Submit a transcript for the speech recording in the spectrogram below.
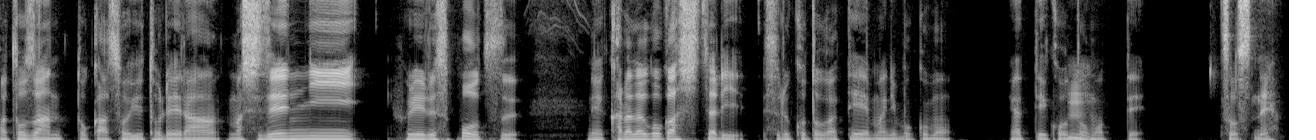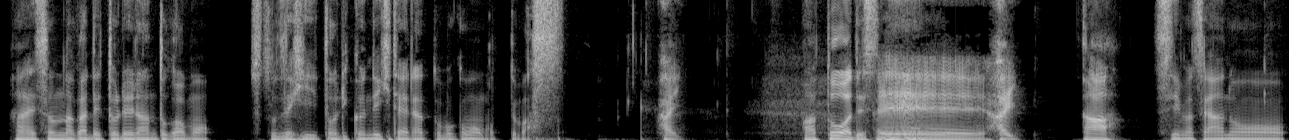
まあ登山とかそういうトレラン、まあ自然に触れるスポーツ、ね、体動かしたりすることがテーマに僕もやっていこうと思って、そうですね。はい、その中でトレランとかも、ちょっとぜひ取り組んでいきたいなと僕も思ってます。はい。あとはですね、えー、はい。あ、すいません。あの、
